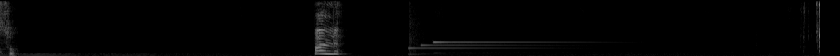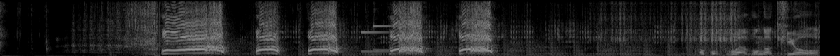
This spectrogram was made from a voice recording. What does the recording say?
들어왔어. 빨리. 어! 뭐, 뭐야, 뭔가 귀여워.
